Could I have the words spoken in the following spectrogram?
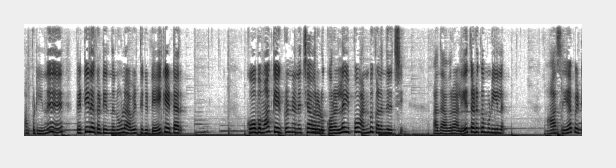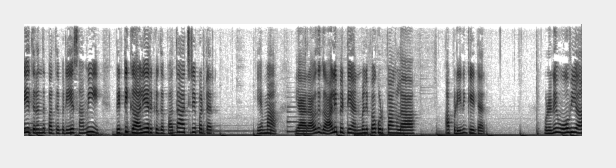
அப்படின்னு பெட்டியில் கட்டியிருந்த நூலை அவிழ்த்துக்கிட்டே கேட்டார். கோபமாக கேட்கணும்னு நினச்ச அவரோட குரல்ல இப்போ அன்பு கலந்துருச்சு. அதை அவராலேயே தடுக்க முடியல. ஆசையாக பெட்டியை திறந்து பார்த்த பெரியசாமி பெட்டி காலியாக இருக்கிறத பார்த்து ஆச்சரியப்பட்டார். ஏம்மா யாராவது காலி பெட்டி அன்பளிப்பாக கொடுப்பாங்களா? அப்படின்னு கேட்டார். உடனே ஓவியா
